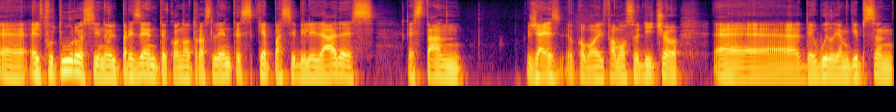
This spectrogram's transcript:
eh, el futuro, sino el presente con otras lentes, qué posibilidades están, ya es como el famoso dicho eh, de William Gibson,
